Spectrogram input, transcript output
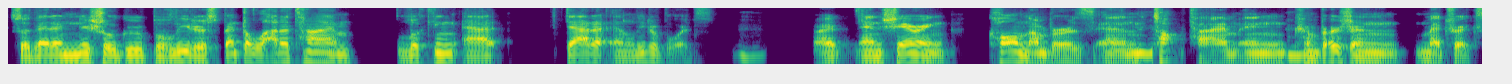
so that initial group of leaders spent a lot of time looking at data and leaderboards Mhm. right and sharing call numbers and Mhm. talk time and Mhm. conversion metrics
